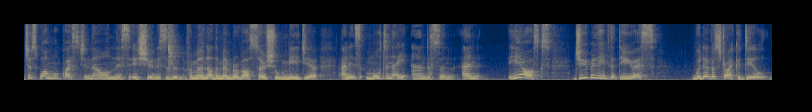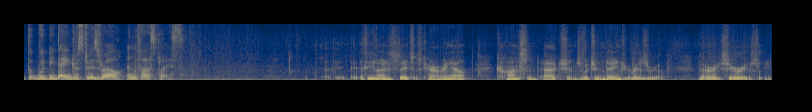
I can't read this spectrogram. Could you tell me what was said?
Just one more question now on this issue, and this is from another member of our social media, and it's Morton A. Anderson. And he asks Do you believe that the US would ever strike a deal that would be dangerous to Israel in the first place? The United States is carrying out constant actions which endanger Israel very seriously,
